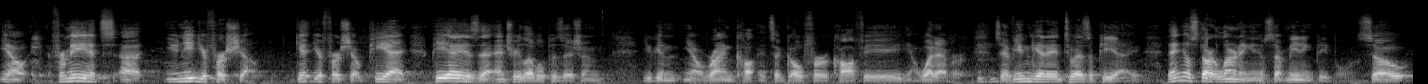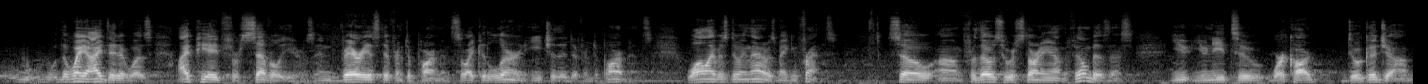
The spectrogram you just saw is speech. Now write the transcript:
you know, for me, it's uh, you need your first show. Get your first show. PA PA is the entry level position. You can you know run. Co- it's a gopher coffee, you know, whatever. So if you can get into as a PA, then you'll start learning and you'll start meeting people. So w- the way I did it was I PA'd for several years in various different departments, so I could learn each of the different departments. While I was doing that, I was making friends. So um, for those who are starting out in the film business, you, you need to work hard, do a good job,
